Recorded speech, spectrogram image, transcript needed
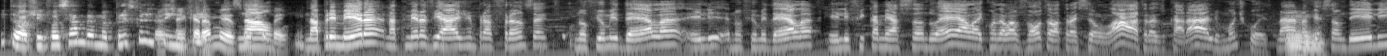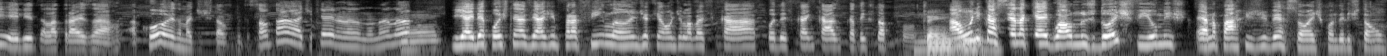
Então, eu achei que fosse a mesma, por isso que eu não Eu entendi. achei que era mesmo Não, também. na primeira, na primeira viagem pra França, no filme dela, ele, no filme dela, ele fica ameaçando ela e quando ela volta, ela traz celular, traz o caralho, um monte de coisa. Na, na Hum. versão dele, ele, ela traz a, a coisa, mas a gente tava com muita saudade, ok, nananana. Ah, E aí depois tem a viagem pra Finlândia, que é onde ela vai ficar, poder ficar em casa, porque ela tem que estudar. Entendi. A única cena que é igual nos dois filmes é no parque de diversões, quando eles estão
